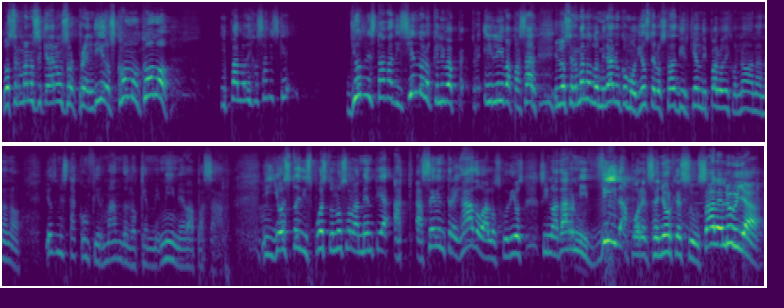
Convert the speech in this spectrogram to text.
Los hermanos se quedaron sorprendidos. ¿Cómo? ¿Cómo? Y Pablo dijo, ¿sabes qué? Dios le estaba diciendo lo que le iba, a, le iba a pasar. Y los hermanos lo miraron como Dios te lo está advirtiendo. Y Pablo dijo, no, no, no, no. Dios me está confirmando lo que a mí me va a pasar. Y yo estoy dispuesto no solamente a ser entregado a los judíos, sino a dar mi vida por el Señor Jesús. Aleluya.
